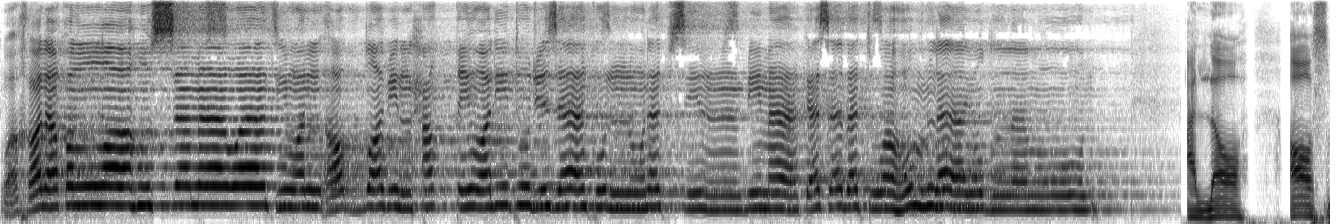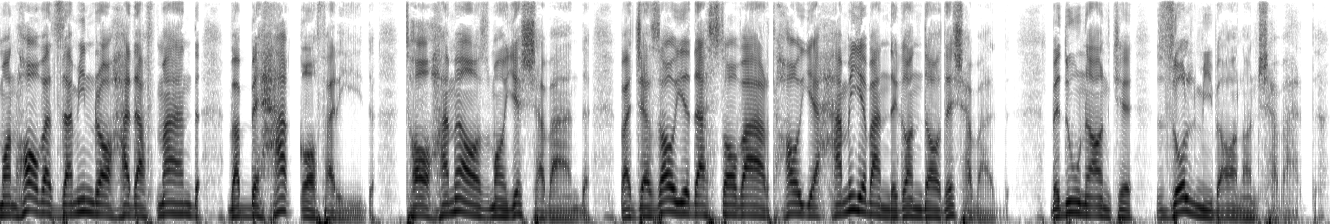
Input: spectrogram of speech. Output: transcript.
وخلق الله السماوات والأرض بالحق ولتجزى كل نفس بما كسبت وهم لا يظلمون. الله آسمان ها و زمین را هدفمند و به حق آفرید تا همه آزمایش شوند و جزای دستاوردهای همه بندگان داده شود بدون آنکه ظلمی به آنان شود.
